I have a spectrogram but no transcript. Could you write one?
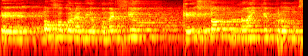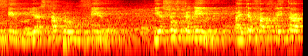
eh, ojo con el biocomercio, que esto no hay que producirlo, ya está producido y es sostenible. Hay que facilitar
